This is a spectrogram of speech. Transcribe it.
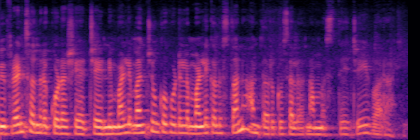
మీ ఫ్రెండ్స్ అందరికి కూడా షేర్ చేయండి. మళ్ళీ మంచి ఇంకొకటిలో మళ్ళీ కలుస్తాను. అంతవరకు సెలవు. నమస్తే. జై వారాహి.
